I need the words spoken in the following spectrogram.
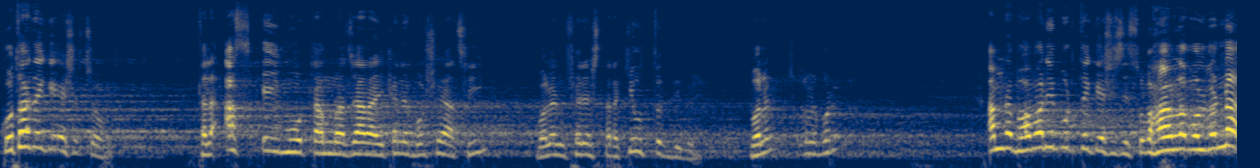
কোথা থেকে এসেছ? তাহলে আজকে এই মুহূর্তে আমরা যারা এখানে বসে আছি, বলেন ফেরেশতারা, কি উত্তর দিবে? বলেন, সকলে বলেন। আমরা ভবানীপুর থেকে এসেছি। সুবহানাল্লাহ বলবেন না?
